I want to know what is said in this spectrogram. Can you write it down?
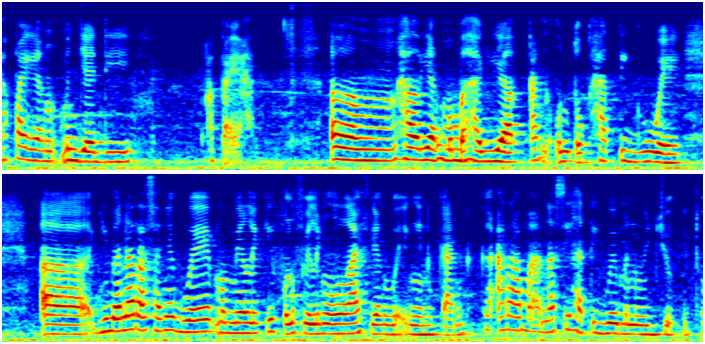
Apa yang menjadi apa ya um, hal yang membahagiakan untuk hati gue. Uh, gimana rasanya gue memiliki fulfilling life yang gue inginkan? Ke arah mana sih hati gue menuju gitu?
